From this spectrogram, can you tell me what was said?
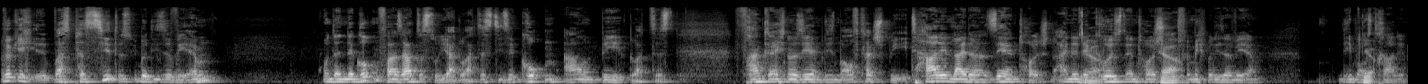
wirklich, äh, was passiert ist über diese WM. Und in der Gruppenphase hattest du, ja, du hattest diese Gruppen A und B. Du hattest Frankreich, Neuseeland in diesem Auftaktspiel. Italien leider sehr enttäuschend. Eine der Ja. größten Enttäuschungen Ja. für mich bei dieser WM. Neben Ja. Australien.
